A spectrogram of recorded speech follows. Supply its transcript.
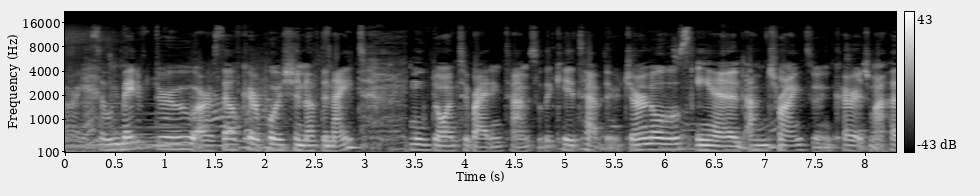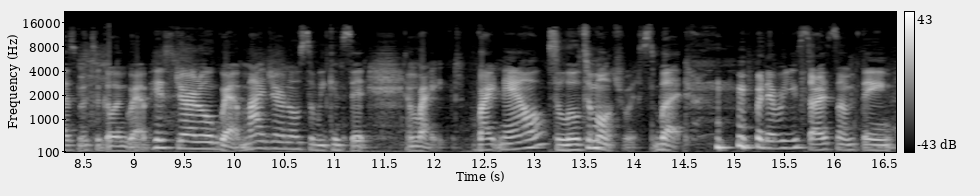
Alright, so we made it through our self-care portion of the night. Moved on to writing time. So the kids have their journals and I'm trying to encourage my husband to go and grab his journal, grab my journal so we can sit and write. Right now, it's a little tumultuous, but whenever you start something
